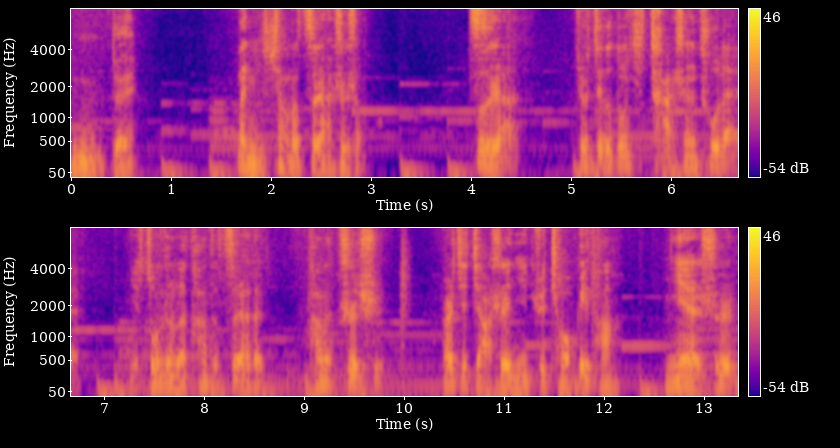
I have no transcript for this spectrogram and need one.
嗯，对。那你想的自然是什么？自然就是这个东西产生出来，你尊重了它的自然的它的秩序，而且假设你去调配它，你也是。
